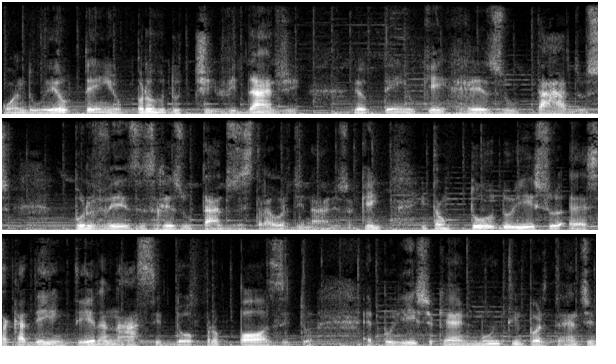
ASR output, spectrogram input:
Quando eu tenho produtividade, eu tenho que resultados por vezes resultados extraordinários, ok? Então tudo isso, essa cadeia inteira nasce do propósito. É por isso que é muito importante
